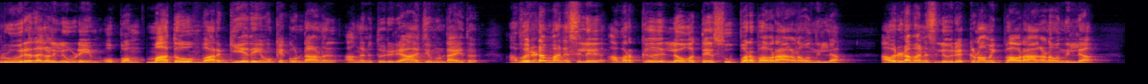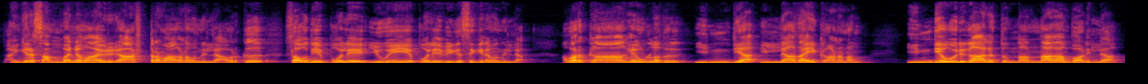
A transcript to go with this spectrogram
ക്രൂരതകളിലൂടെയും ഒപ്പം മതവും വർഗീയതയും ഒക്കെ കൊണ്ടാണ് അങ്ങനത്തെ ഒരു രാജ്യം ഉണ്ടായത്. അവരുടെ മനസ്സിൽ അവർക്ക് ലോകത്തെ സൂപ്പർ പവർ ആകണമെന്നില്ല. അവരുടെ മനസ്സിൽ ഒരു എക്കണോമിക് പവർ ആകണമെന്നില്ല. ഭയങ്കര സമ്പന്നമായ ഒരു രാഷ്ട്രമാകണമെന്നില്ല. അവർക്ക് സൗദിയെ പോലെ യു എ പോലെ വികസിക്കണമെന്നില്ല. അവർക്കാകെ ഉള്ളത് ഇന്ത്യ ഇല്ലാതായി കാണണം. ഇന്ത്യ ഒരു കാലത്തും നന്നാകാൻ പാടില്ല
